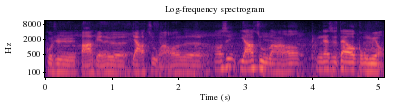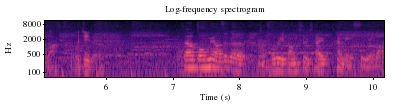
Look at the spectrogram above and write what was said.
过去把他给那个压住，然后那个好像是压住吧，然后应该是带到公庙吧，我记得。带到公庙这个处理方式太太民俗了吧？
